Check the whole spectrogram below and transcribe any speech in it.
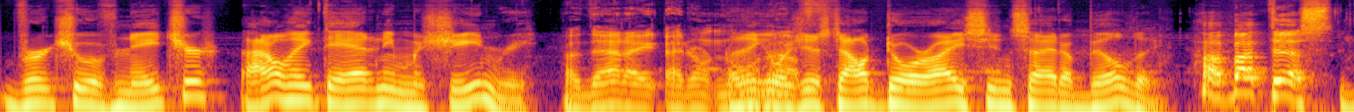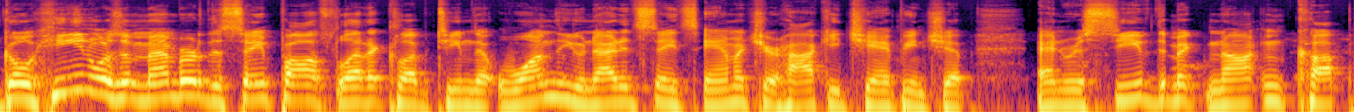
virtue of nature? I don't think they had any machinery. Uh, that I, I don't know. I think it was just outdoor ice inside a building. How about this? Goheen was a member of the St. Paul Athletic Club team that won the United States Amateur Hockey Championship and received the McNaughton Cup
